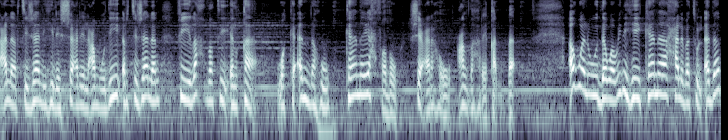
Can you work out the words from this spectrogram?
على ارتجاله للشعر العمودي ارتجالا في لحظة إلقاء وكأنه كان يحفظ شعره عن ظهر قلب. أول دواوينه كان حلبة الأدب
